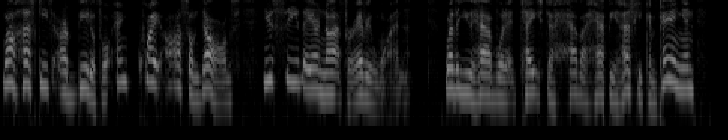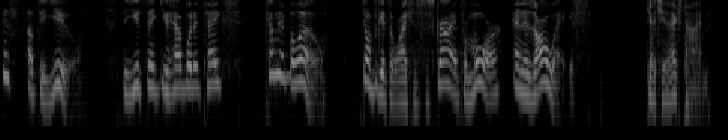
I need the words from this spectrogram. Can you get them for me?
While Huskies are beautiful and quite awesome dogs, you see they are not for everyone. Whether you have what it takes to have a happy Husky companion is up to you. Do you think you have what it takes? Comment below. Don't forget to like and subscribe for more, and as always, catch you next time.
